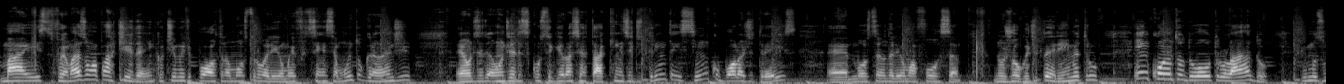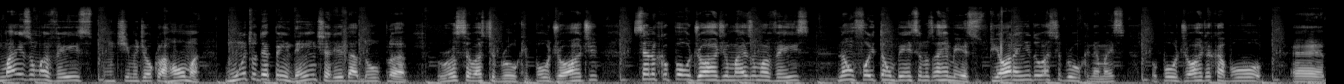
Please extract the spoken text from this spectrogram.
Mas foi mais uma partida em que o time de Portland mostrou ali uma eficiência muito grande, é, onde, onde eles conseguiram acertar 15 de 35 bolas de 3, é, mostrando ali uma força no jogo de perímetro. Enquanto do outro lado, vimos mais uma vez um time de Oklahoma muito dependente ali da dupla Russell Westbrook e Paul George, sendo que o Paul George mais uma vez não foi tão bem assim nos arremessos. Pior ainda o Westbrook, né? Mas o Paul George acabou é,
